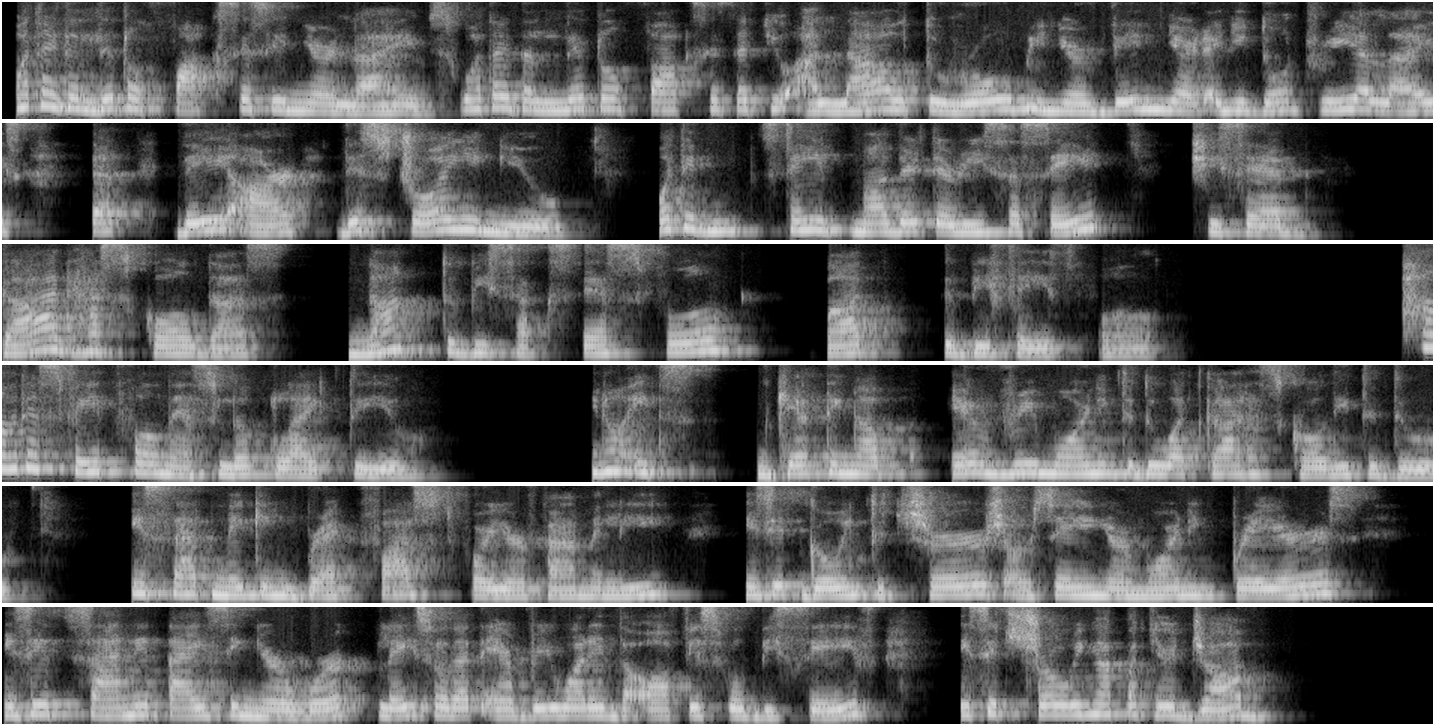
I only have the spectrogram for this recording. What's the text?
What are the little foxes in your lives? What are the little foxes that you allow to roam in your vineyard and you don't realize that they are destroying you? What did Saint Mother Teresa say? She said, God has called us not to be successful, but to be faithful. How does faithfulness look like to you? You know, it's getting up every morning to do what God has called you to do. Is that making breakfast for your family? Is it going to church or saying your morning prayers? Is it sanitizing your workplace so that everyone in the office will be safe? Is it showing up at your job?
